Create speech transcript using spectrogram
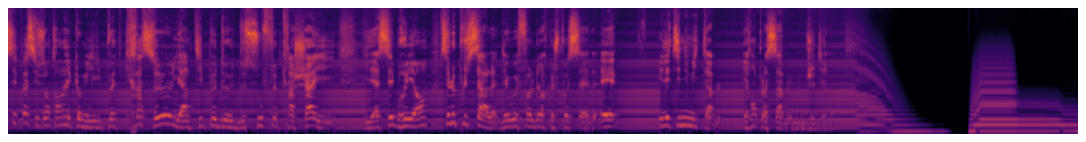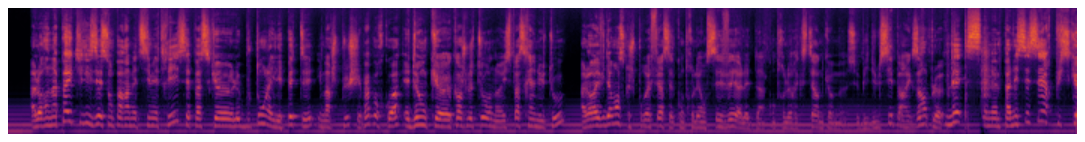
Sais pas si vous entendez comme il peut être crasseux, il y a un petit peu de, souffle, de crachat, il, est assez bruyant. C'est le plus sale des wavefolders que je possède et il est inimitable, irremplaçable je dirais. Alors on n'a pas utilisé son paramètre symétrie, c'est parce que le bouton là il est pété, il marche plus, je sais pas pourquoi. Et donc euh, quand je le tourne, il se passe rien du tout. Alors évidemment ce que je pourrais faire c'est le contrôler en CV à l'aide d'un contrôleur externe comme ce bidule-ci par exemple. Mais c'est même pas nécessaire puisque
